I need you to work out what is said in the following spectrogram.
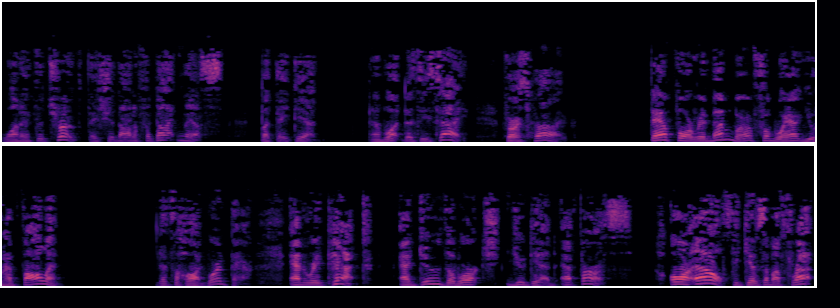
wanted the truth. They should not have forgotten this, but they did. And what does he say? Verse 5. Therefore remember from where you have fallen. That's a hard word there. And repent and do the works you did at first. Or else, he gives them a threat.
